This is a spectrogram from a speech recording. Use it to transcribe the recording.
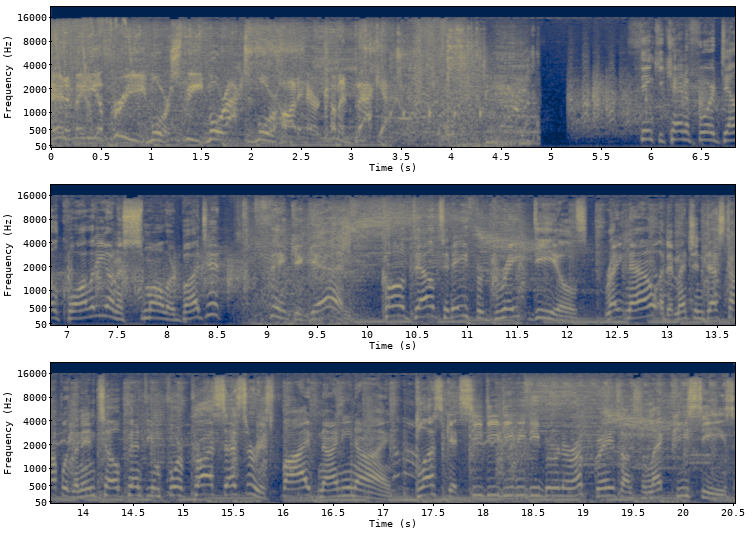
Animé-nia 3, more speed, more action, more hot air coming back at you. Think you can't afford Dell quality on a smaller budget? Think again. Call Dell today for great deals. Right now, a Dimension desktop with an Intel Pentium 4 processor is 599. Plus, get CD DVD burner upgrades on select PCs.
